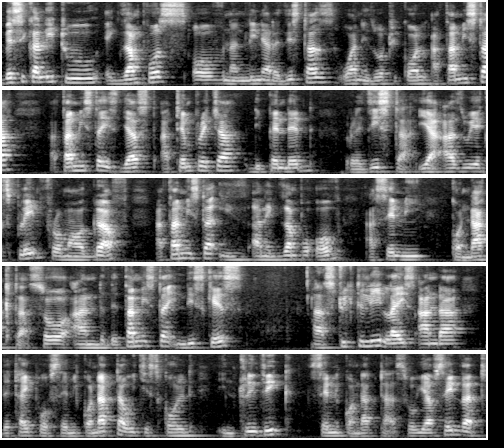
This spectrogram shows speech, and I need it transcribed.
basically two examples of nonlinear resistors. One is what we call a thermistor. A thermistor is just a temperature dependent resistor. Yeah, as we explained from our graph, a thermistor is an example of a semiconductor. So, and the thermistor in this case uh, strictly lies under the type of semiconductor which is called intrinsic semiconductors. So we have said that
